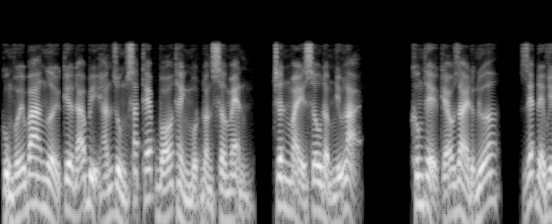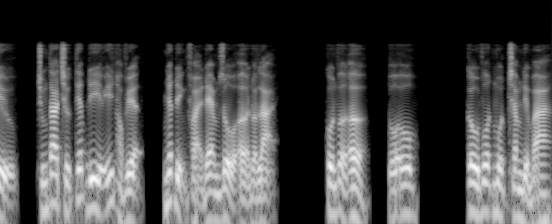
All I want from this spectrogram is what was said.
cùng với ba người kia đã bị hắn dùng sắt thép bó thành một đoàn sơ mèn chân mày sâu đậm nhữ lại. Không thể kéo dài được nữa, z đệ vịu chúng ta trực tiếp đi ít học viện, nhất định phải đem rổ ở đợt lại. Cồn vợ ở, ô ô. Câu vượt một trăm điểm ba.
